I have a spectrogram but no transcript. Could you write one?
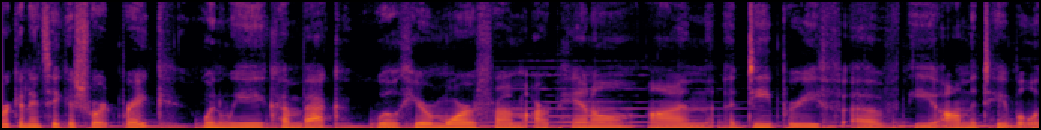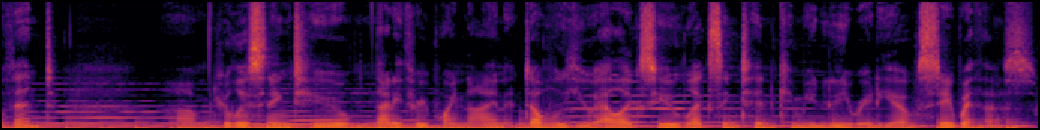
We're going to take a short break. When we come back, we'll hear more from our panel on a debrief of the On the Table event. Um, you're listening to 93.9 WLXU Lexington Community Radio. Stay with us.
